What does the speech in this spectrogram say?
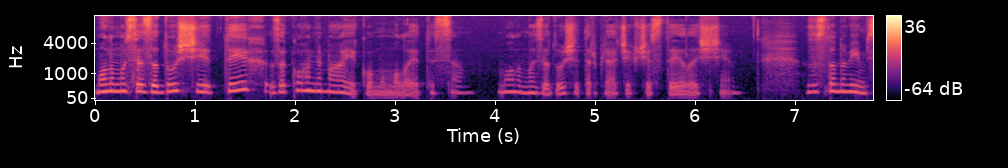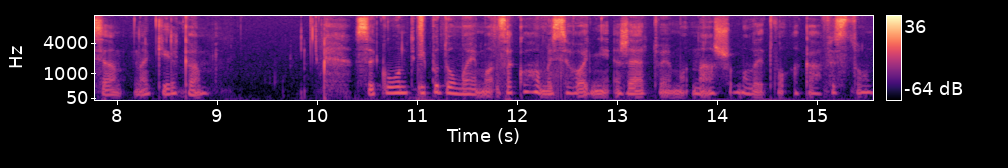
Молимося за душі тих, за кого немає кому молитися. Молимося за душі терплячих в чистилищі. Застановімося на кілька секунд і подумаємо, за кого ми сьогодні жертвуємо нашу молитву Акафисту.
